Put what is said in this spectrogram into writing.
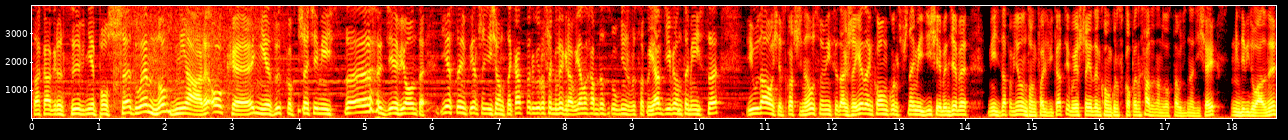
Tak agresywnie poszedłem, no w miarę, okej, niezły skok, trzecie miejsce, dziewiąte. Jestem w pierwszej dziesiątce, Kasper Juroszek wygrał, Jan Habdas również wysoko, ja w dziewiąte miejsce i udało się wskoczyć na ósme miejsce, także jeden konkurs, przynajmniej dzisiaj będziemy mieć zapewnioną tą kwalifikację, bo jeszcze jeden konkurs w Kopenhadze nam został na dzisiaj, indywidualny.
